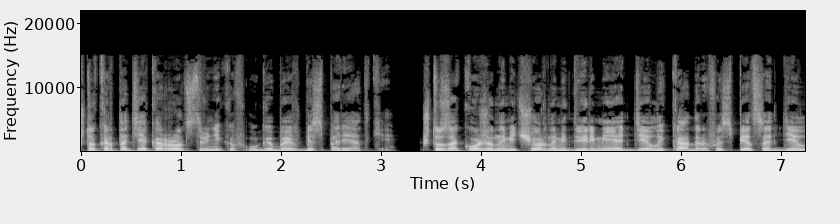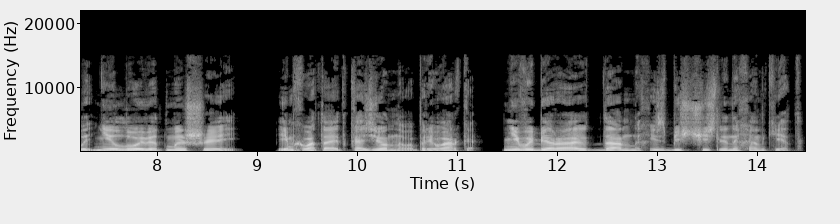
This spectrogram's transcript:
что картотека родственников УГБ в беспорядке, что за кожаными черными дверьми отделы кадров и спецотделы не ловят мышей, им хватает казенного приварка, не выбирают данных из бесчисленных анкет,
